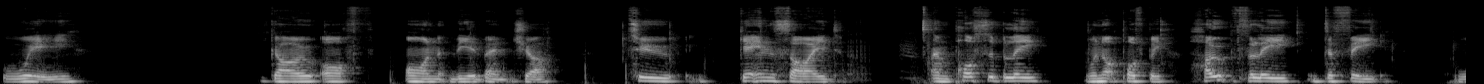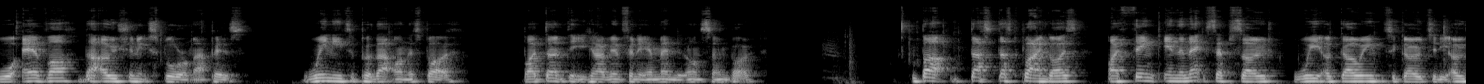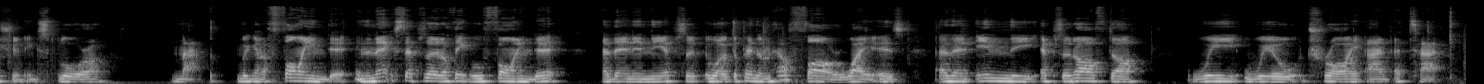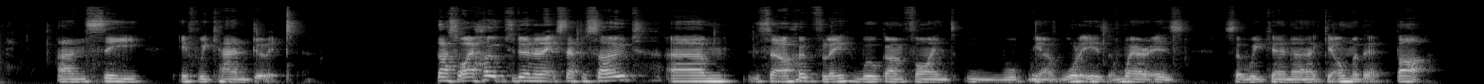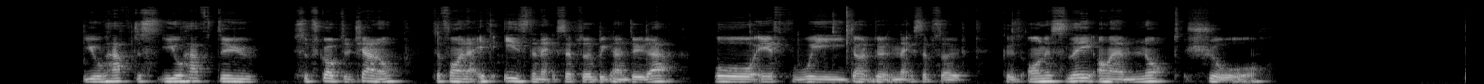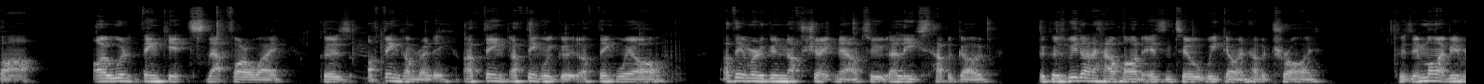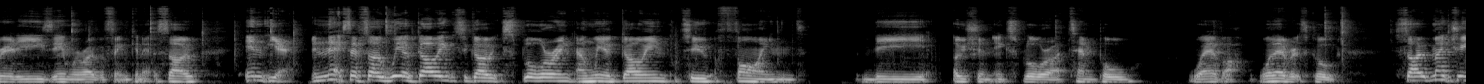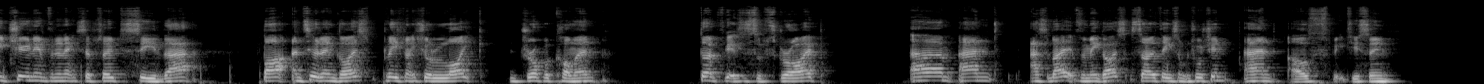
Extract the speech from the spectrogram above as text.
we go off on the adventure to get inside and possibly, well, not possibly, hopefully defeat whatever that Ocean Explorer map is. We need to put that on this bow. But I don't think you can have Infinity and Mending on the same bow. But that's that's the plan, guys. I think in the next episode we are going to go to the Ocean Explorer map. We're going to find it. In the next episode, I think we'll find it and then in the episode, well, depending on how far away it is, and then in the episode after, we will try and attack and see if we can do it. That's what I hope to do in the next episode. Um, so hopefully we'll go and find you know what it is and where it is, so we can uh, get on with it. But you'll have to you'll have to subscribe to the channel to find out if it is the next episode we can do that or if we don't do it in the next episode. Because honestly, I am not sure. But I wouldn't think it's that far away because I think I'm ready. I think I think we're good. I think we are. I think we're in a good enough shape now to at least have a go because we don't know how hard it is until we go and have a try. Because it might be really easy and we're overthinking it. So, in yeah, in the next episode we are going to go exploring and we are going to find the Ocean Explorer Temple, wherever, whatever it's called. So make sure you tune in for the next episode to see that. But until then, guys, please make sure to like, drop a comment. Don't forget to subscribe. Um, and that's about it for me, guys. So thanks so much for watching, and I'll speak to you soon.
